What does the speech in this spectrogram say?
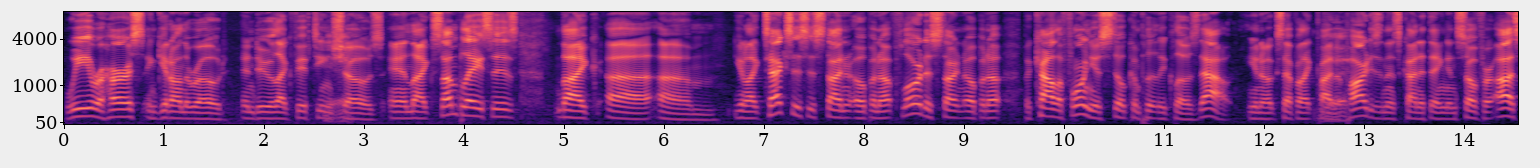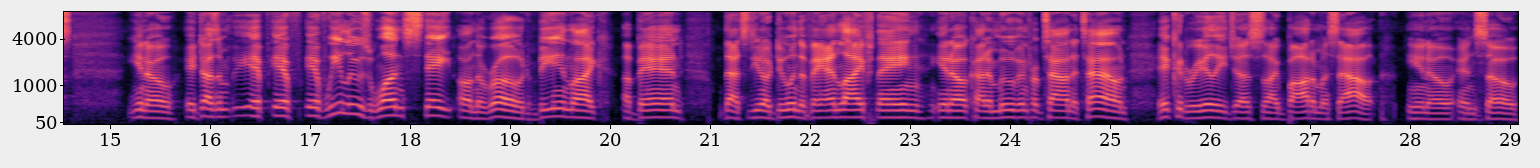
we rehearse and get on the road and do like 15 shows. And like some places like uh um you know like texas is starting to open up florida's starting to open up but california is still completely closed out you know except for like private Yeah. parties and this kind of thing. And so for us you know it doesn't if if if we lose one state on the road being like a band that's you know doing the van life thing you know kind of moving from town to town it could really just like bottom us out you know? And mm. so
